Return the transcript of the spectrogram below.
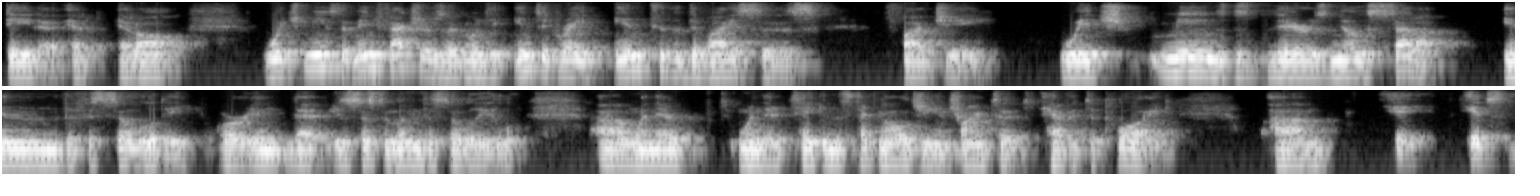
data at, at all which means that manufacturers are going to integrate into the devices 5g which means there's no setup in the facility or in that assisted living facility uh, when they're when they're taking this technology and trying to have it deployed um, it's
